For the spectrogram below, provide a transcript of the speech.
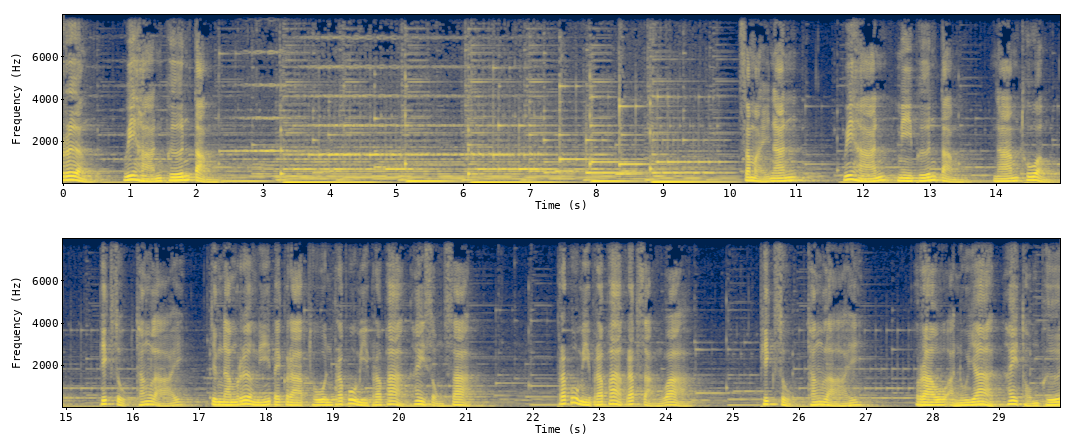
เรื่อง วิหารพื้นต่ำสมัยนั้น วิหารมีพื้นต่ำ น้ำท่วม ภิกษุทั้งหลายจึงนำเรื่องนี้ไปกราบทูลพระผู้มีพระภาคให้ทรงทราบพพระผู้มีพระภาครับสั่งว่า ภิกษุทั้งหลาย เราอนุญาตให้ถมพื้น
